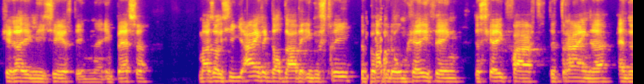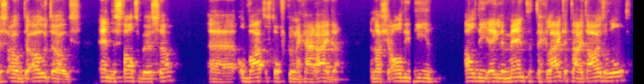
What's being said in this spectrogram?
gerealiseerd in, in Pessen. Maar zo zie je eigenlijk dat daar de industrie, de bebouwde omgeving, de scheepvaart, de treinen en dus ook de auto's en de stadsbussen op waterstof kunnen gaan rijden. En als je al die, die, al die elementen tegelijkertijd uitrolt,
